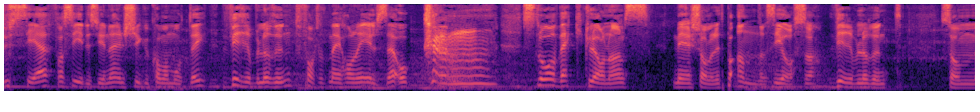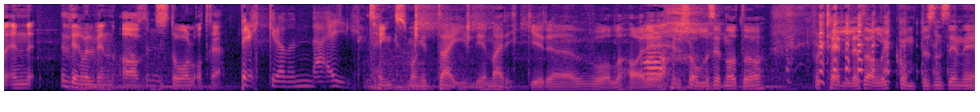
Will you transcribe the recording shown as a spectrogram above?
du ser fra sidesynet en skygge komme mot deg, virvler rundt, fortsatt med ei hånd i Ilse, og kung, slår vekk klørne hans med skjoldet ditt på andre sida også. Virvler rundt som en virvelvind av stål og tre. Brekker han en negl. Tenk så mange deilige merker eh, Våle har i skjoldet sitt nå til å fortelle til alle kompisen sin i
